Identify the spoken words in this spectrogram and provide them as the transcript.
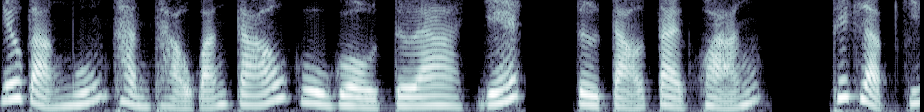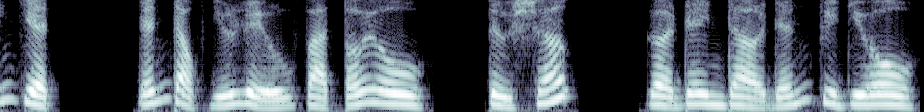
nếu bạn muốn thành thạo quảng cáo Google từ A Z, từ tạo tài khoản, thiết lập chiến dịch, đến đọc dữ liệu và tối ưu, từ search, GDN đến video,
